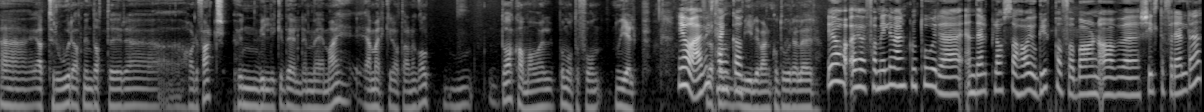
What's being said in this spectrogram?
Eh, jeg tror at min datter eh, har det fælt. Hun vil ikke dele det med meg. Jeg merker at det er noe galt. Da kan man vel på en måte få noe hjelp Ja, jeg vil fra tenke at familievernkontor eller Ja, eh, familievernkontoret en del plasser har jo grupper for barn av eh, skilte foreldre.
